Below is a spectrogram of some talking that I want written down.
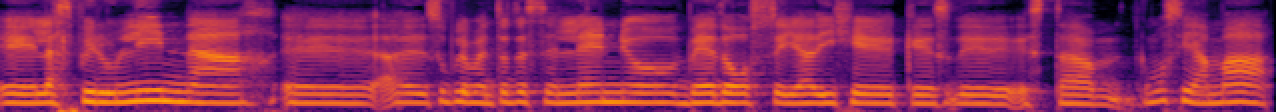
eh, la espirulina, eh, suplementos de selenio, B12, ya dije que es de esta, ¿cómo se llama?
